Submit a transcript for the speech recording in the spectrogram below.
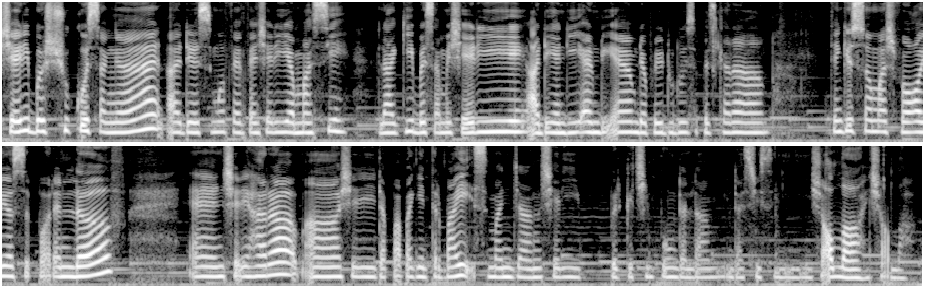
Sherry bersyukur sangat Ada semua fan-fan Sherry Yang masih Lagi bersama Sherry. Ada yang DM-DM Daripada dulu sampai sekarang. Thank you so much For all your support and love. And Sherry harap uh, Sherry dapat bagi yang terbaik Semanjang Sherry Berkecimpung dalam Industri seni ni InsyaAllah InsyaAllah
